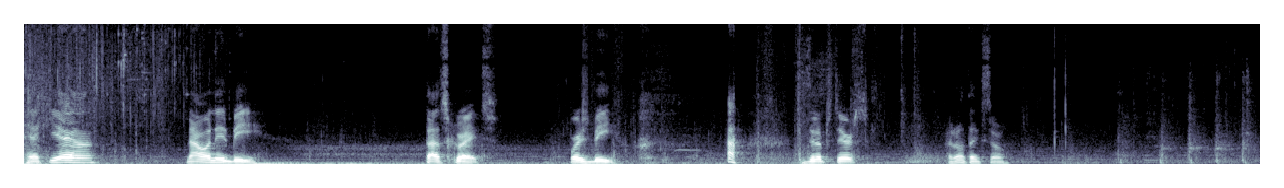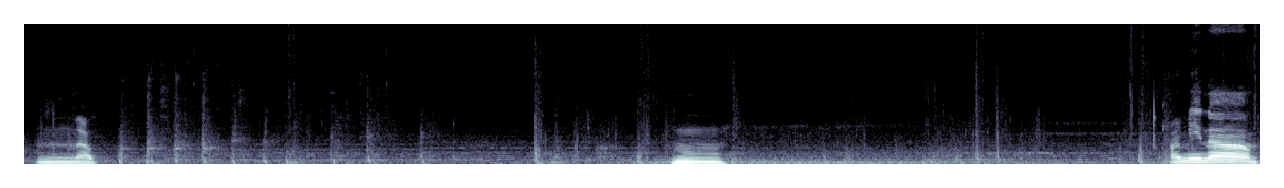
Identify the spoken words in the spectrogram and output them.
Heck yeah. Now I need B. That's great. Where's B? is it upstairs? I don't think so. No. Hmm. I mean, um,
